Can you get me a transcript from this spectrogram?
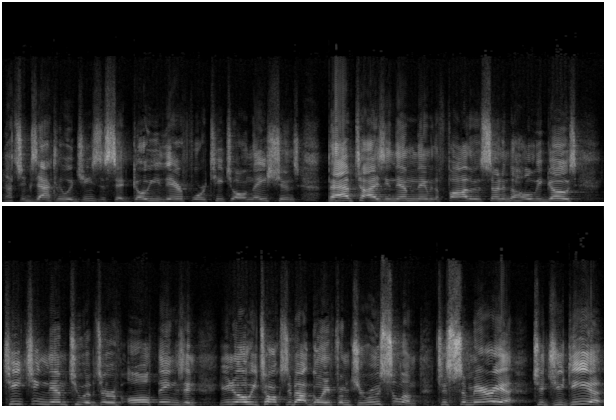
That's exactly what Jesus said. Go ye therefore, teach all nations, baptizing them in the name of the Father, the Son, and the Holy Ghost, teaching them to observe all things. And you know, he talks about going from Jerusalem to Samaria to Judea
